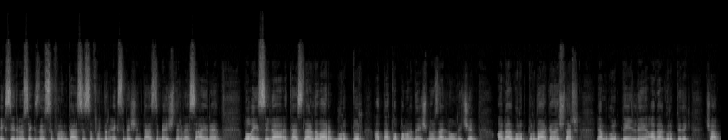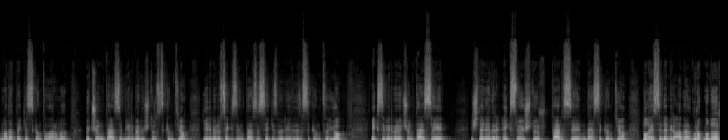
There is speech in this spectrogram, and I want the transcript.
eksi 7 bölü 8'dir. 0'ın tersi 0'dır. Eksi 5'in tersi 5'tir vesaire. Dolayısıyla tersler de var. Gruptur. Hatta toplamada değişme özelliği olduğu için Abel gruptur da arkadaşlar. Yani bu grup değildi. Abel grup dedik. Çarpmada peki sıkıntı var mı? 3'ün tersi 1 bölü 3'tür. Sıkıntı yok. 7 bölü 8'in tersi 8 bölü 7'dir. Sıkıntı yok. Eksi 1 bölü 3'ün tersi işte nedir? Eksi 3'tür. Tersinde sıkıntı yok. Dolayısıyla bir abel grup mudur?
